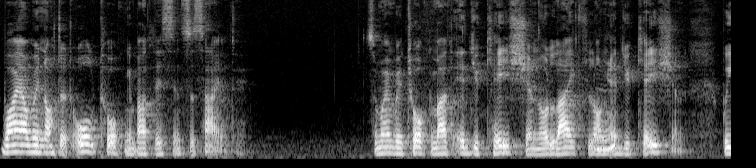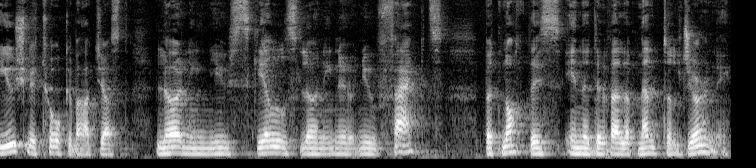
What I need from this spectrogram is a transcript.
Why are we not at all talking about this in society? So when we talk about education or lifelong Mhm. education, we usually talk about just learning new skills, learning new, new facts, but not this in a developmental journey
